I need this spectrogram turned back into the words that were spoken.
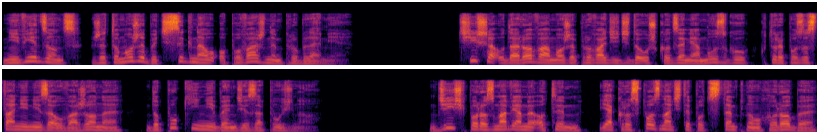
nie wiedząc, że to może być sygnał o poważnym problemie. Cisza udarowa może prowadzić do uszkodzenia mózgu, które pozostanie niezauważone, dopóki nie będzie za późno. Dziś porozmawiamy o tym, jak rozpoznać tę podstępną chorobę,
